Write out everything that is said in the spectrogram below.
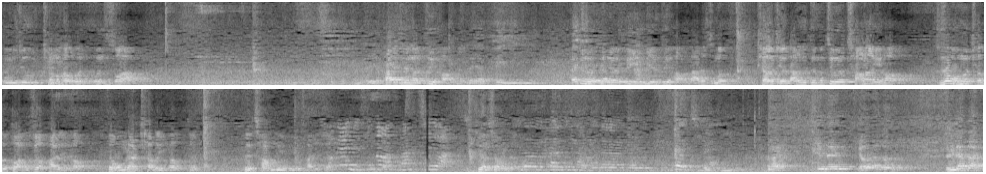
所以就全部靠蚊蚊子刷，拍起来最好。可能要配音，还这个这个配音配的最好，拿着什么调节，拿着什么这个长了以后，只要我们调的短的时候拍了以后，在我们那儿调了以后，再再长的又又拍一下，刚才你说那个什么七啊？这样效果才好。那个弹出来的。哎，现在调那个水量大小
